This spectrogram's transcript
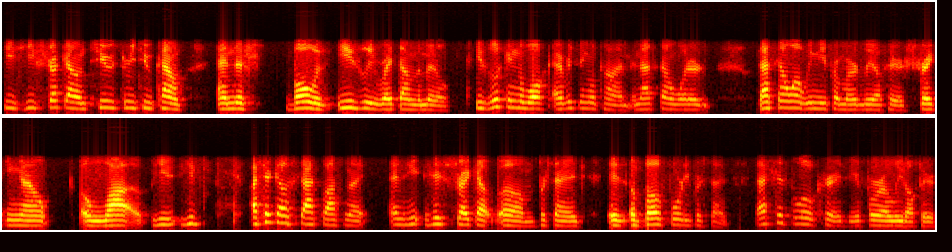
He he struck out in two, three, two counts, and this ball was easily right down the middle. He's looking to walk every single time, and that's not what our, that's not what we need from our leadoff hitter. Striking out a lot. He he's. I checked out his stats last night, and he, his strikeout um, percentage is above forty percent. That's just a little crazy for a leadoff hitter.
